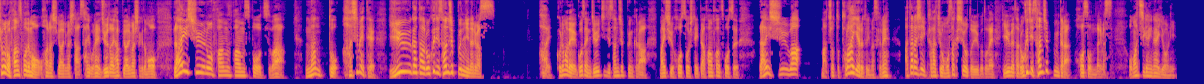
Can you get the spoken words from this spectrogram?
今日のファンスポでもお話がありました。最後ね、重大発表ありましたけども、来週のファンファンスポーツは、なんと初めて夕方6時30分になります。はい。これまで午前11時30分から毎週放送していたファンファンスポーツ、来週は、まあちょっとトライアルと言いますかね。新しい形を模索しようということで、夕方6時30分から放送になります。お間違いないように。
